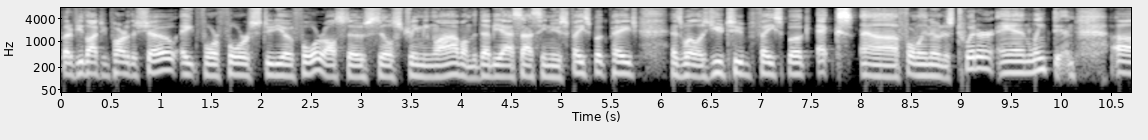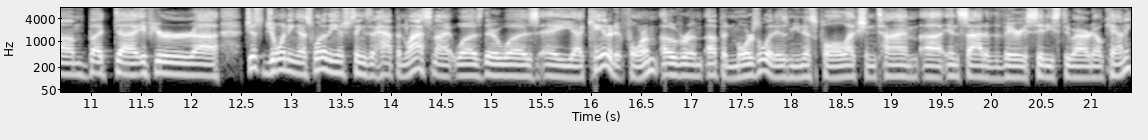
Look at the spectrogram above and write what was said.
But if you'd like to be part of the show, 844 Studio 4, also still streaming live on the WSIC News Facebook page, as well as YouTube, Facebook, X, uh, formerly known as Twitter, and LinkedIn. Um, but if you're just joining us, one of the interesting things that happened last night was there was a uh, candidate forum over in, up in Mooresville. It is municipal election time uh, inside of the various cities through Iredell County,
